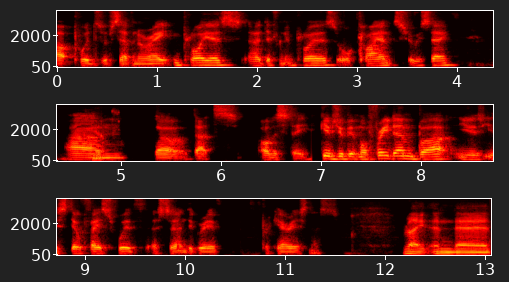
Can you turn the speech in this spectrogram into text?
upwards of seven or eight employers, uh, different employers or clients, should we say. Um, yep. So that's obviously gives you a bit more freedom, but you, you're still faced with a certain degree of precariousness. Right, and uh,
